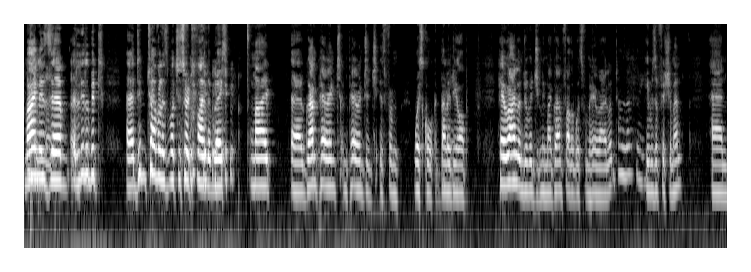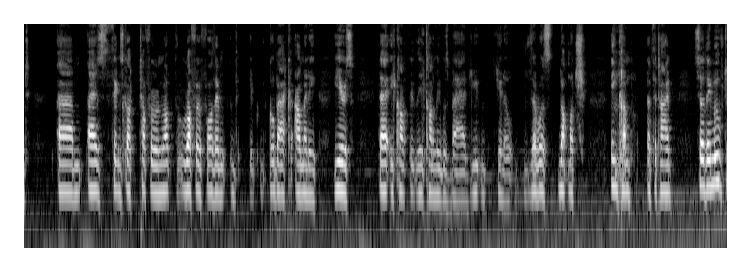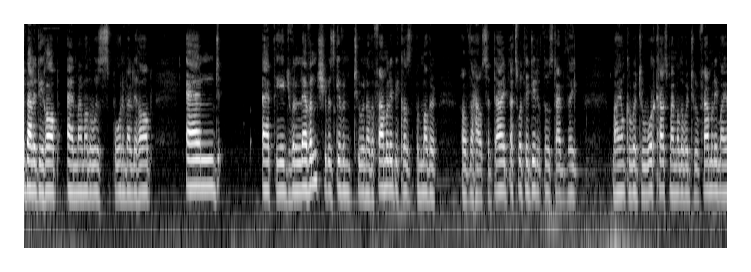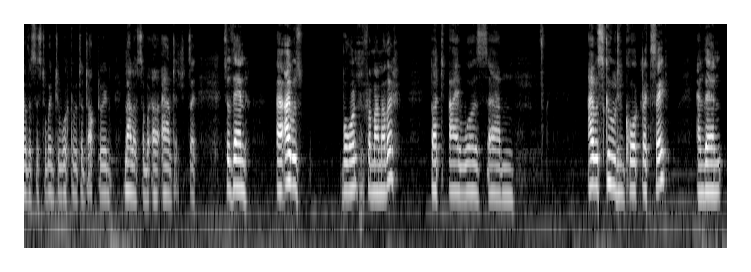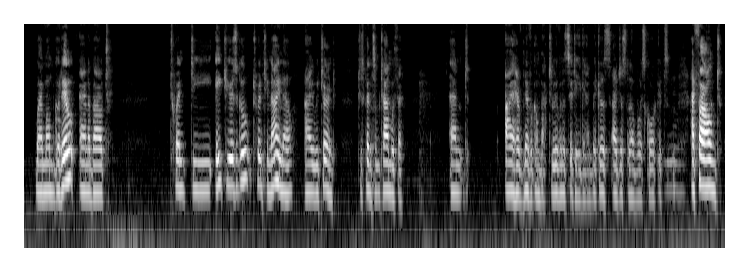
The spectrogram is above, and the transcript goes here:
Mine is um, a little bit. Uh, didn't travel as much as her to find the place. My uh, grandparent and parentage is from West Cork, Ballydehob. Hare Island originally. My grandfather was from Hare Island. Oh, lovely. He was a fisherman, and um, as things got tougher and rough, rougher for them, go back how many years, the, econ- the economy was bad. You you know there was not much income at the time, so they moved to Ballydehob, and my mother was born in Ballydehob, and at the age of eleven, she was given to another family because the mother of the house had died. That's what they did at those times. They my uncle went to a workhouse, my mother went to a family, my other sister went to work with a doctor in somewhere, uh, aunt, I should say. So then uh, I was born from my mother, but I was um, I was schooled in Cork, let's say, and then my mum got ill, and about 28 years ago, 29 now, I returned to spend some time with her. And I have never come back to live in a city again because I just love West Cork. It's I found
